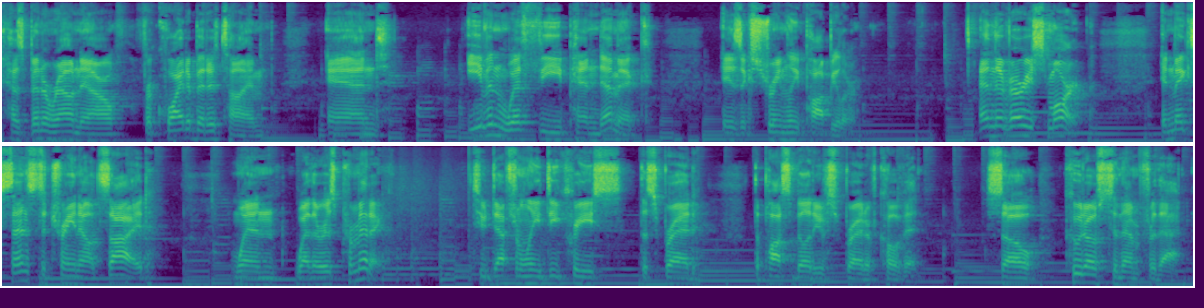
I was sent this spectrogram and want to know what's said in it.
has been around now for quite a bit of time and even with the pandemic is extremely popular. And they're very smart. It makes sense to train outside when weather is permitting to definitely decrease the spread the possibility of spread of covid. So kudos to them for that.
